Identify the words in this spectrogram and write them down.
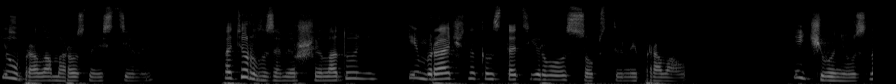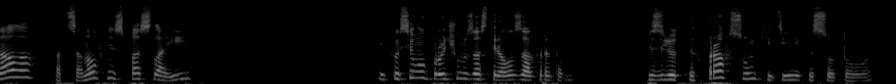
и убрала морозные стены. Потерла замерзшие ладони и мрачно констатировала собственный провал. Ничего не узнала, пацанов не спасла и... И, ко всему прочему, застряла за городом. Без летных прав, сумки, денег и сотового.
